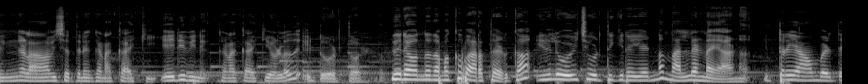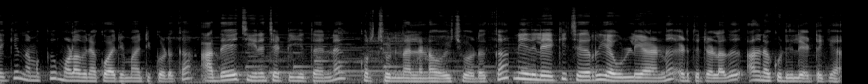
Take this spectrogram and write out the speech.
നിങ്ങൾ ആവശ്യത്തിന് കണക്കാക്കി എരിവിന് കണക്കാക്കിയുള്ളത് ഇട്ട് കൊടുത്തോളൂ ഇതിനെ ഒന്ന് നമുക്ക് വറുത്തെടുക്കാം. ഇതിൽ ഒഴിച്ചു കൊടുത്തിരിക്കുന്ന എണ്ണ നല്ലെണ്ണയാണ്. ഇത്രയാകുമ്പോഴത്തേക്ക് നമുക്ക് മുളവിനെ കോരി മാറ്റി കൊടുക്കാം. അതേ ചീനച്ചട്ടിയിൽ തന്നെ കുറച്ചുകൂടി നല്ലെണ്ണ ഒഴിച്ചു കൊടുക്കാം. ഇനി ഇതിലേക്ക് ചെറിയ ഉള്ളിയാണ് എടുത്തിട്ടുള്ളത്. അതിനെ കൂടി ഇതിലേട്ടിക്കുക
